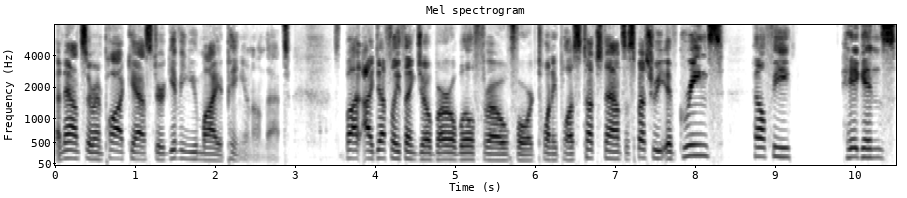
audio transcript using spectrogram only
announcer, and podcaster giving you my opinion on that. But I definitely think Joe Burrow will throw for 20 plus touchdowns, especially if Green's healthy, Higgins,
